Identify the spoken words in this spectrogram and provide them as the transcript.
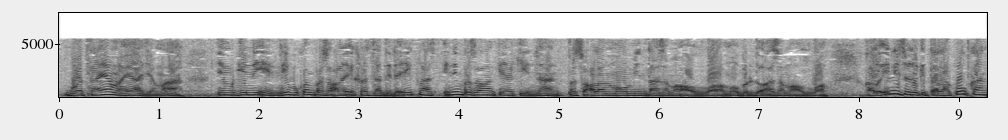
Buat saya mah ya jamaah, yang begini ini bukan persoalan ikhlas dan tidak ikhlas. Ini persoalan keyakinan, persoalan mau minta sama Allah, mau berdoa sama Allah. Kalau ini sudah kita lakukan,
